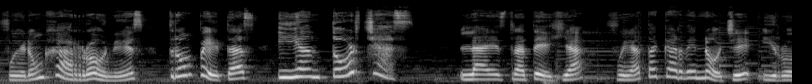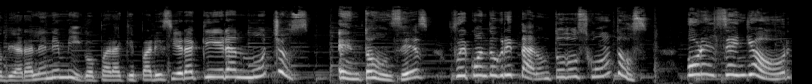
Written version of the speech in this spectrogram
fueron jarrones, trompetas y antorchas. La estrategia fue atacar de noche y rodear al enemigo para que pareciera que eran muchos. Entonces fue cuando gritaron todos juntos, por el Señor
